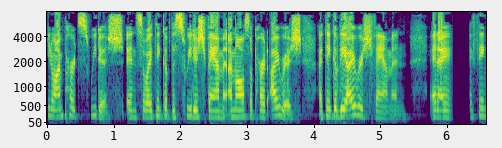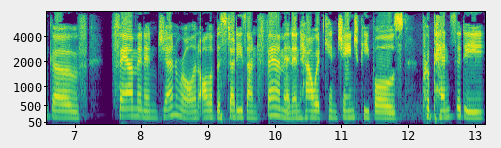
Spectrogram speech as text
you know, I'm part Swedish, and so I think of the Swedish famine. I'm also part Irish. I think of the Irish famine, and I, I think of famine in general and all of the studies on famine and how it can change people's propensity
